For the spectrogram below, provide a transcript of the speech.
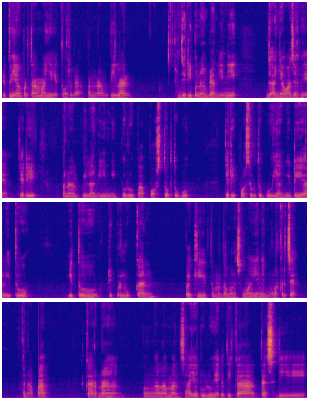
Itu yang pertama yaitu adalah penampilan. Jadi penampilan ini nggak hanya wajah loh ya. Jadi penampilan ini berupa postur tubuh. Jadi postur tubuh yang ideal itu itu diperlukan bagi teman-teman semua yang ingin melamar kerja. Kenapa? Karena pengalaman saya dulu ya ketika tes di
